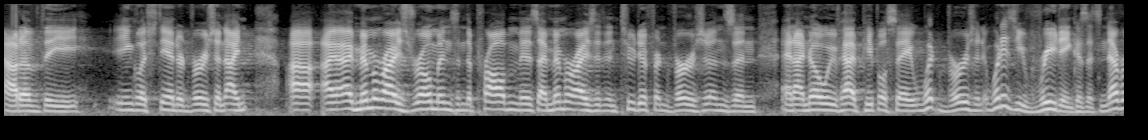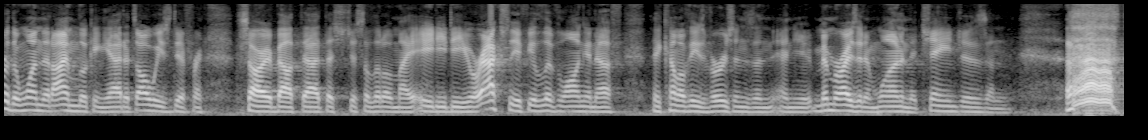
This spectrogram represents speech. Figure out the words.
out of the English Standard Version. I, uh, I, I, memorized Romans, and the problem is I memorized it in two different versions. And, and I know we've had people say, What version? What is he reading? Because it's never the one that I'm looking at, it's always different. Sorry about that. That's just a little of my ADD. Or actually, if you live long enough, they come up with these versions, and, and you memorize it in one, and it changes. And ah!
